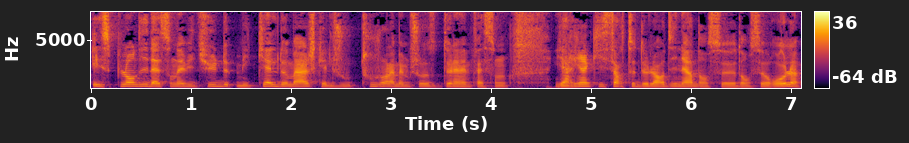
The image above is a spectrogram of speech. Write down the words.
est splendide à son habitude, mais quel dommage qu'elle joue toujours la même chose de la même façon. Il y a rien qui sorte de l'ordinaire dans ce dans ce rôle.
